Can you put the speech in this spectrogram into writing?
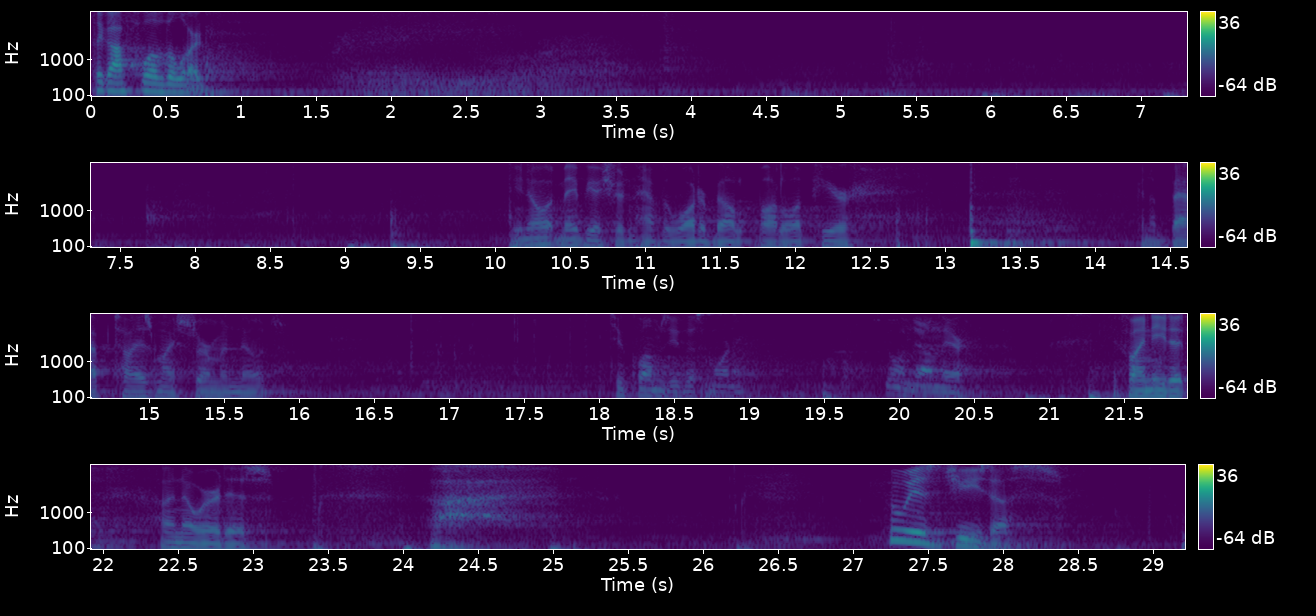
The Gospel of the Lord. You know what? Maybe I shouldn't have the water bottle up here. I'm going to baptize my sermon notes. Too clumsy this morning. It's going down there. If I need it, I know where it is. Who is Jesus?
